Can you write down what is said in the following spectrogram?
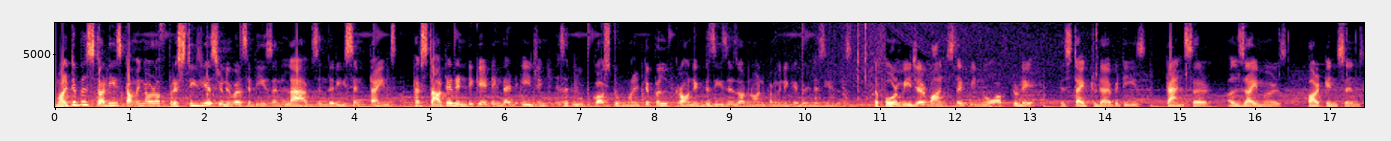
Multiple studies coming out of prestigious universities and labs in the recent times have started indicating that aging is a root cause to multiple chronic diseases or non-communicable diseases. The four major ones that we know of today is type 2 diabetes, cancer, Alzheimer's, Parkinson's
